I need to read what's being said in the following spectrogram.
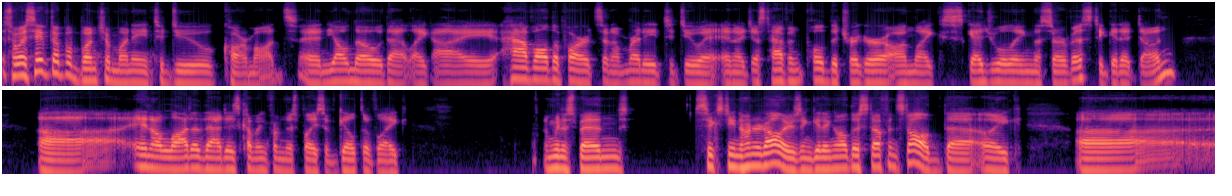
so i saved up a bunch of money to do car mods and y'all know that like i have all the parts and i'm ready to do it and i just haven't pulled the trigger on like scheduling the service to get it done uh and a lot of that is coming from this place of guilt of like i'm to spend sixteen hundred dollars in getting all this stuff installed that like uh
